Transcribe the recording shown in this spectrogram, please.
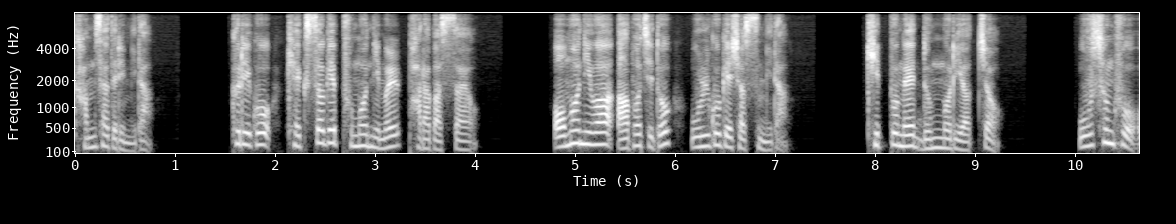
감사드립니다. 그리고 객석의 부모님을 바라봤어요. 어머니와 아버지도 울고 계셨습니다. 기쁨의 눈물이었죠. 우승 후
